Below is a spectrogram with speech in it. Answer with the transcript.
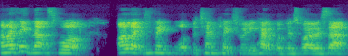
And I think that's what I like to think what the templates really help with as well is that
